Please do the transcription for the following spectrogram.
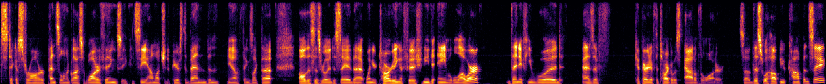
stick a straw or pencil in a glass of water thing, so you can see how much it appears to bend and you know things like that. All this is really to say that when you're targeting a fish, you need to aim lower than if you would as if compared if the target was out of the water. So this will help you compensate.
